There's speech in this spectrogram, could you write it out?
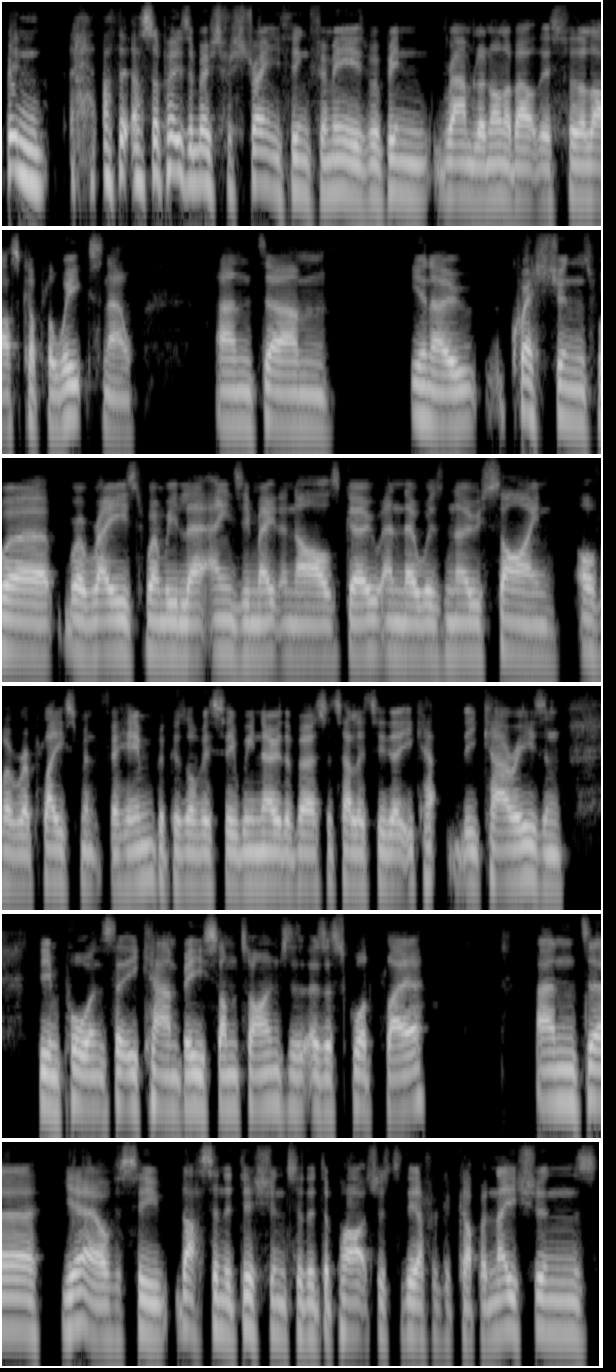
been, I, th- I suppose, the most frustrating thing for me is we've been rambling on about this for the last couple of weeks now, and um, you know, questions were were raised when we let Ainsley Maitland-Niles go, and there was no sign of a replacement for him because obviously we know the versatility that he ca- he carries and the importance that he can be sometimes as, as a squad player. And uh, yeah, obviously that's in addition to the departures to the Africa Cup of Nations.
